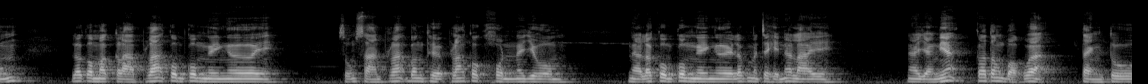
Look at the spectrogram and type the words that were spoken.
งฆ์แล้วก็มากราบพระก้มๆเงยๆสงสารพระบางเถอะพระก็คนนะโยม นะแล้วก้มๆเงยๆแล้วมันจะเห็นอะไรนะอย่างเนี้ยก็ต้องบอกว่าแต่งตัว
